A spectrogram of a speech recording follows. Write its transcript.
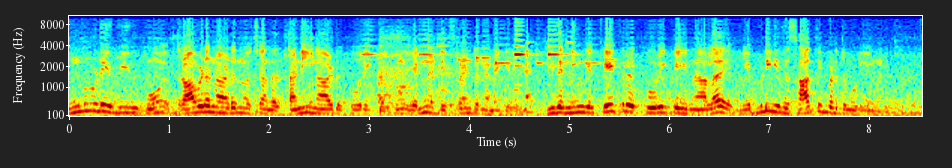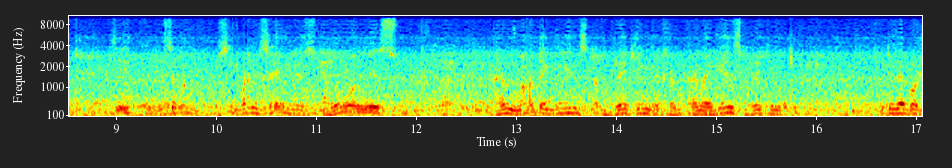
உங்களுடைய வியூக்கும் திராவிட நாடுன்னு வச்ச அந்த தனி நாடு கோரிக்கைக்கும் என்ன டிஃப்ரெண்ட் நினைக்கிறீங்க இதை நீங்கள் கேட்குற கோரிக்கையினால எப்படி இதை சாத்தியப்படுத்த முடியும்னு நினைக்கிறீங்க I'm not against breaking the trend. I'm against breaking the trend. It is about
